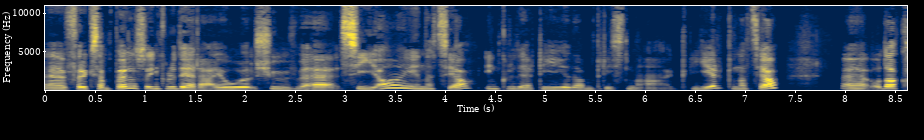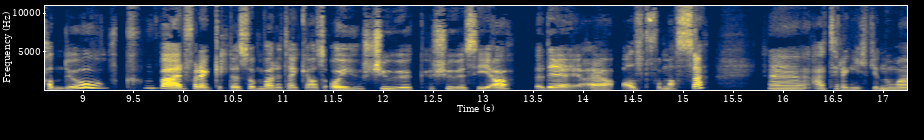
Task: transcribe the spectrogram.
Eh, for eksempel så inkluderer jeg jo 20 sider i nettsida, inkludert i den prisen jeg gir på nettsida. Og da kan det jo være for enkelte som bare tenker at oi, 20, 20 sider det er altfor masse. Eh, jeg trenger ikke noe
